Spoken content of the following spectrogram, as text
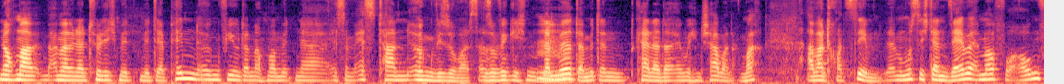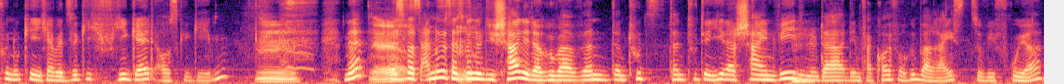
Nochmal, einmal natürlich mit, mit der PIN irgendwie und dann nochmal mit einer SMS-TAN, irgendwie sowas. Also wirklich ein Mhm. damit, damit dann keiner da irgendwelchen Schabernack macht. Aber trotzdem, man muss sich dann selber immer vor Augen führen, okay, ich habe jetzt wirklich viel Geld ausgegeben. Ne? Ja, Das ist ja. was anderes, als wenn du die Scheine darüber, dann, dann, tut's, dann tut dir jeder Schein weh, Mhm. den du da dem Verkäufer rüberreichst, so wie früher.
